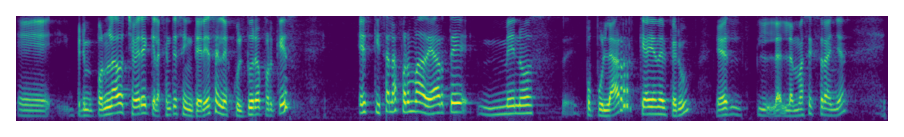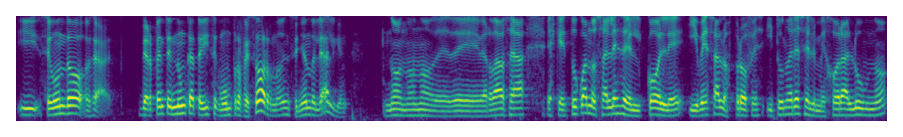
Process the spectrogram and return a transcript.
Eh, por un lado, chévere que la gente se interese en la escultura porque es, es quizá la forma de arte menos eh, popular que hay en el Perú, es la, la más extraña. Y segundo, o sea, de repente nunca te viste como un profesor, ¿no? Enseñándole a alguien. No, no, no, de, verdad, o sea, es que tú cuando sales del cole y ves a los profes y tú no eres el mejor alumno,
